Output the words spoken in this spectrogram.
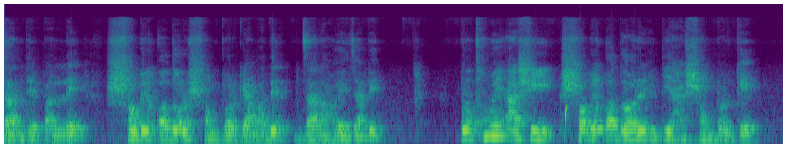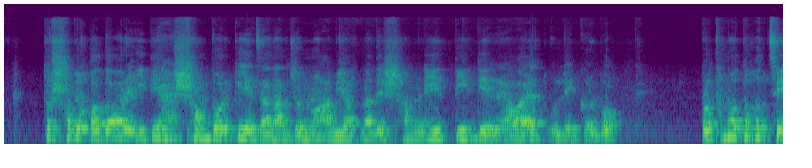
জানতে পারলে সবে কদর সম্পর্কে আমাদের জানা হয়ে যাবে। প্রথমে আসি সবে কদরের ইতিহাস সম্পর্কে। তো সবে কদর ইতিহাস সম্পর্কে জানার জন্য আমি আপনাদের সামনে তিনটি রেওয়ায়ত উল্লেখ করব। প্রথমত হচ্ছে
